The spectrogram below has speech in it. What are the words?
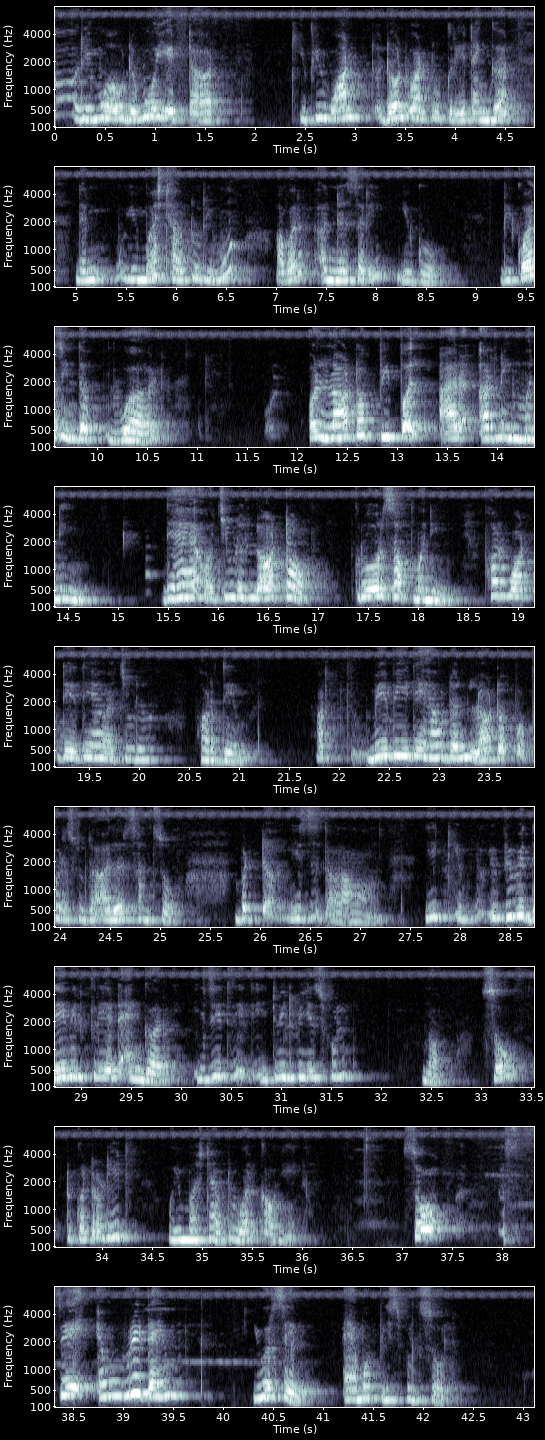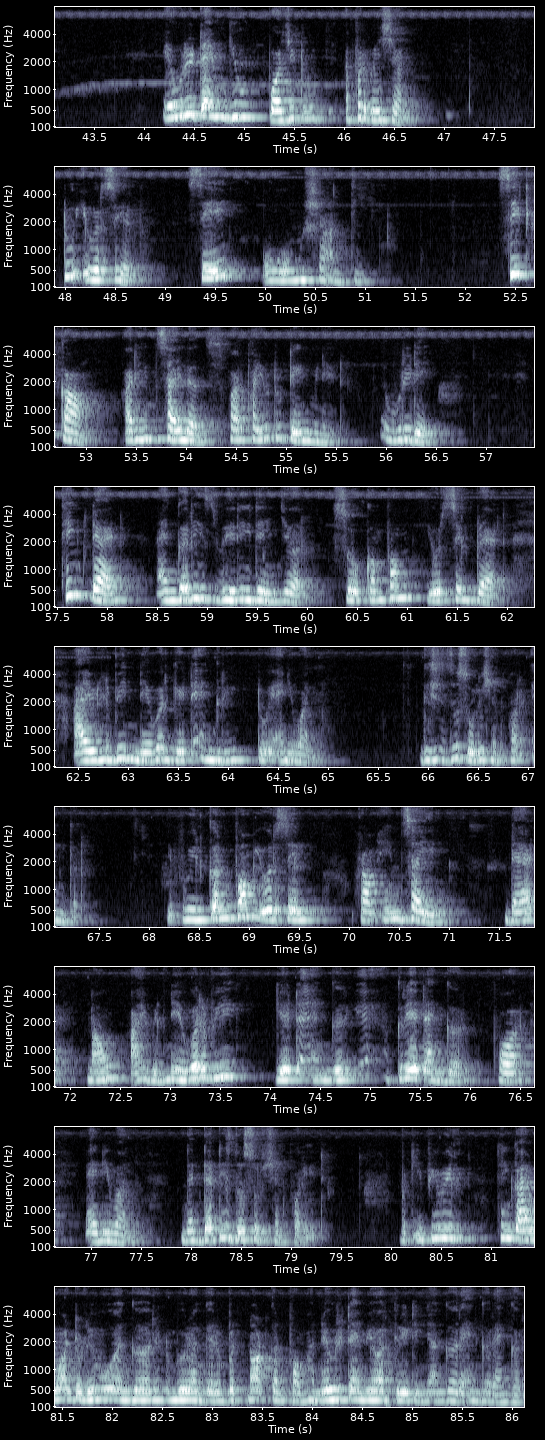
uh, remove remove it uh, if you want don't want to create anger then we must have to remove our unnecessary ego. Because in the world a lot of people are earning money. They have achieved a lot of crores of money. For what they, they have achieved for them? Or maybe they have done lot of offers to the others also. But uh, is um, it, if, if they will create anger is it it will be useful? No. So to control it we must have to work on it. So say every time yourself i am a peaceful soul every time give positive affirmation to yourself say om shanti sit calm or in silence for 5 to 10 minutes every day think that anger is very danger so confirm yourself that I will be never get angry to anyone. This is the solution for anger. If you will confirm yourself from inside that now I will never be get anger, create anger for anyone, then that is the solution for it. But if you will think I want to remove anger, remove anger, but not confirm, and every time you are creating anger, anger, anger,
